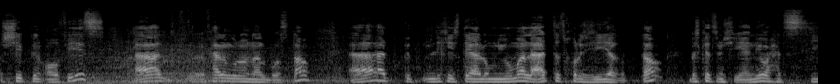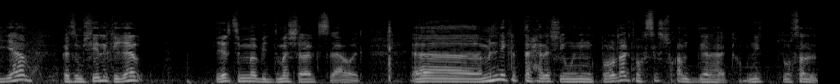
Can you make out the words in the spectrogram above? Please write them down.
ال shipping office عاد بحال نقولوا هنا البوسطة عاد ملي كيشيبيها لهم اليوم عاد تخرج هي غدا باش كتمشي يعني واحد ست أيام كتمشي لك غير غير تما بيد ما شرا لك السلعه وهادي آه ملي كطيح على شي winning product ما خصكش تبقى مدير هكا. ملي توصل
